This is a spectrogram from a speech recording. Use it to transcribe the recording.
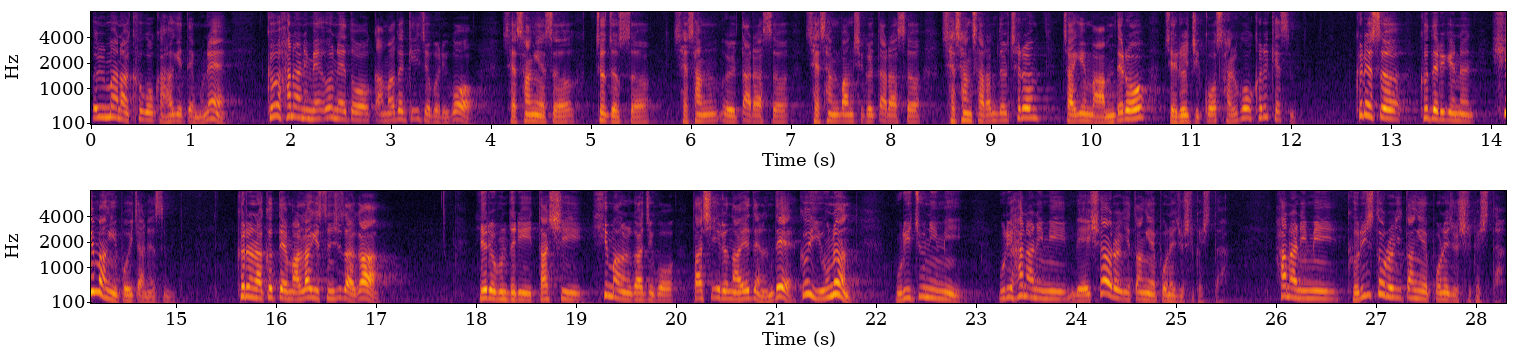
얼마나 크고 강하기 때문에 그 하나님의 은혜도 까마득히 잊어버리고 세상에서 젖어서 세상을 따라서 세상 방식을 따라서 세상 사람들처럼 자기 마음대로 죄를 짓고 살고 그렇게 했습니다. 그래서 그들에게는 희망이 보이지 않았습니다. 그러나 그때 말라기 선지자가 여러분들이 다시 희망을 가지고 다시 일어나야 되는데 그 이유는 우리 주님이 우리 하나님이 메시아를 이 땅에 보내주실 것이다. 하나님이 그리스도를 이 땅에 보내주실 것이다.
